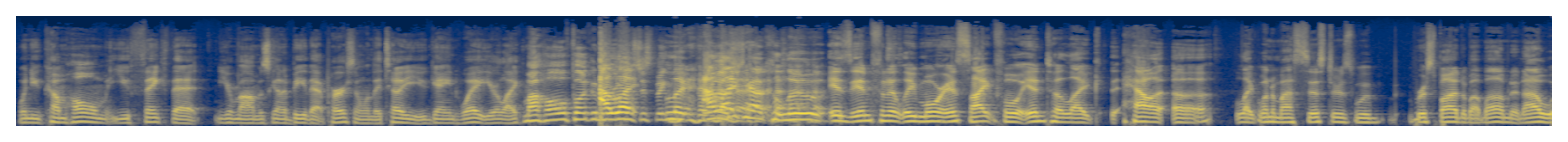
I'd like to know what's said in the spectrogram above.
when you come home you think that your mom is going to be that person when they tell you you gained weight you're like my whole fucking I like just been look. I like how Kalu is infinitely more insightful into like how uh like one of my sisters would respond to my mom than I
